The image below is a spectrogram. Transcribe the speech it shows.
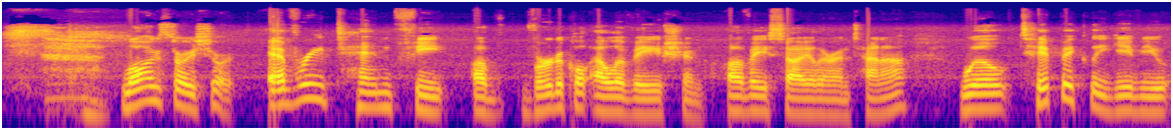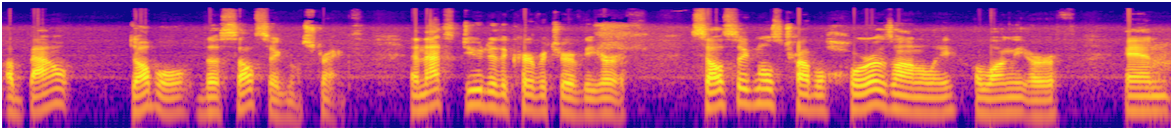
Long story short, every 10 feet of vertical elevation of a cellular antenna will typically give you about double the cell signal strength. And that's due to the curvature of the Earth. Cell signals travel horizontally along the Earth, and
